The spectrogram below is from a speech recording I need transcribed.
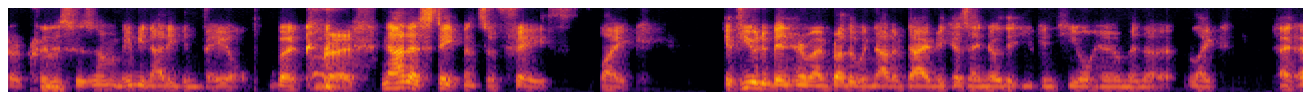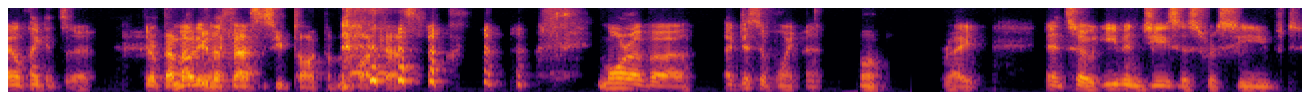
or criticism, maybe not even veiled, but right not as statements of faith. Like, if you would have been here, my brother would not have died because I know that you can heal him. And uh, like, I, don't think it's a. They're that might be the like a- fastest you've talked on the podcast more of a, a disappointment. Oh. Right. And so even Jesus received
